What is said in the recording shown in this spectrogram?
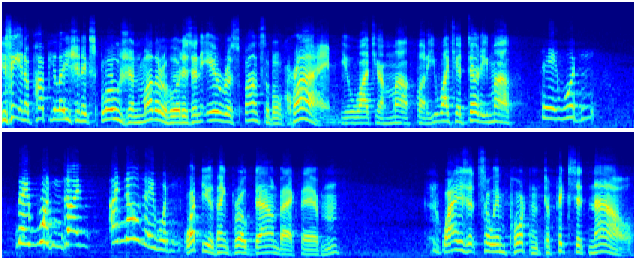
you see, in a population explosion, motherhood is an irresponsible crime. You watch your mouth, buddy. You watch your dirty mouth. They wouldn't. They wouldn't. I I know they wouldn't. What do you think broke down back there, hmm? Why is it so important to fix it now?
